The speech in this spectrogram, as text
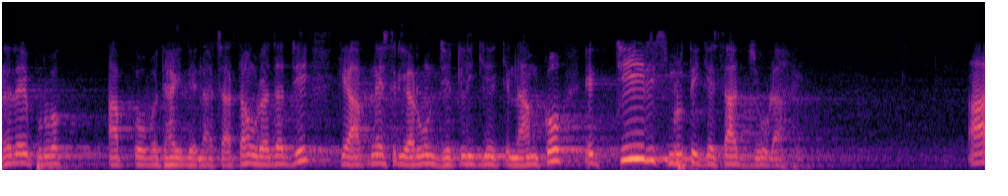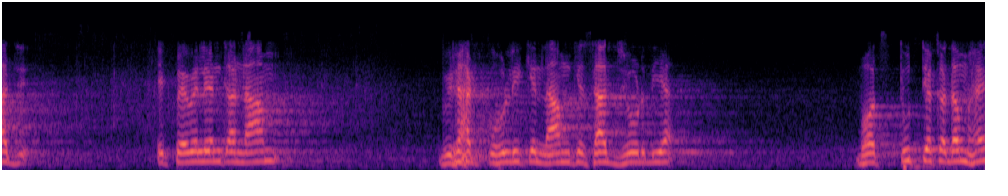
हृदयपूर्वक आपको बधाई देना चाहता हूँ, रजत जी, कि आपने श्री अरुण जेटली के नाम को एक चीर स्मृति के साथ जोड़ा है। आज एक पेवेलियन का नाम विराट कोहली के नाम के साथ जोड़ दिया। बहुत स्तुत्य कदम है।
